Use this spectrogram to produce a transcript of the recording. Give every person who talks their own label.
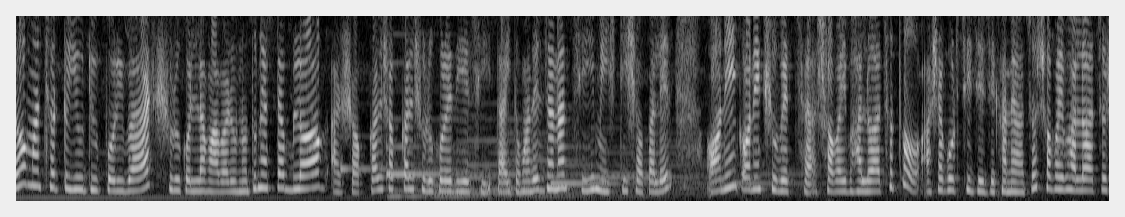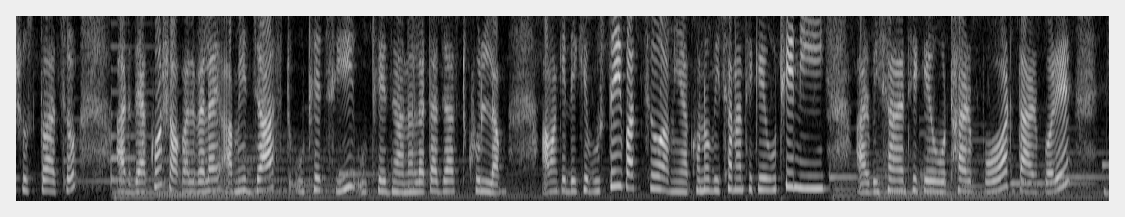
Speaker 1: Hello, আমার ছোট্ট YouTube পরিবার। শুরু করলাম আবারও নতুন একটা ব্লগ আর সকাল সকাল শুরু করে দিয়েছি। তাই তোমাদের জানাচ্ছি মিষ্টি সকালের অনেক অনেক শুভেচ্ছা। সবাই ভালো আছো তো? আশা করছি যে যেখানে আছো সবাই ভালো আছো, সুস্থ আছো। আর দেখো, সকালবেলায় আমি জাস্ট উঠেছি, উঠে জানালাটা জাস্ট খুললাম। আমাকে দেখে বুঝতেই পারছ, আমি এখনও বিছানা থেকে উঠিনি। আর বিছানা থেকে ওঠার পর তারপরে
